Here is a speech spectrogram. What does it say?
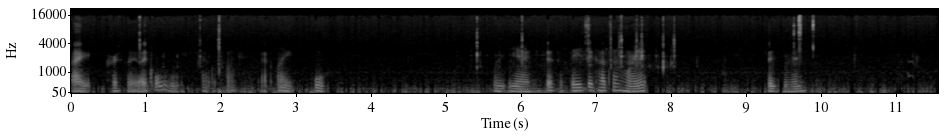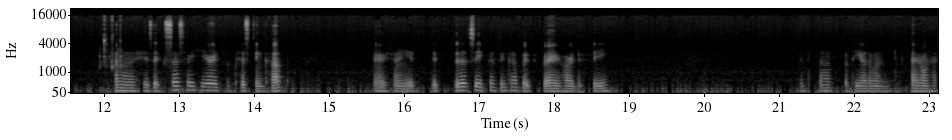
I personally like, ooh, that was okay, that light, ooh. Yeah, he's just a basic Hudson Hornet. Benjamin. Uh, his accessory here is the piston cup. Very shiny. It, it, it does say piston cup, it's very hard to see. It's not, the other one, I don't have,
